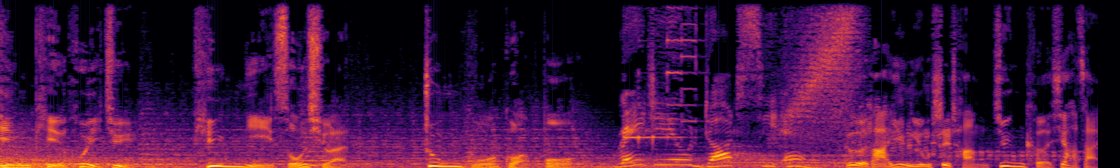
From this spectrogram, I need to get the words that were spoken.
精品汇聚，听你所选，中国广播。radio.dot.cn，。各大应用市场均可下载。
